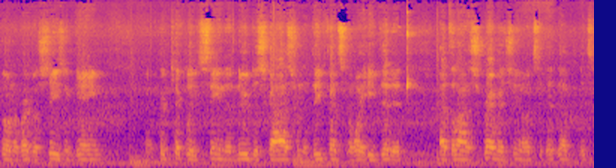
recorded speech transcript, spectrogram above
during a regular season game and particularly seeing the new disguise from the defense and the way he did it at the line of scrimmage. You know, it's, it, it's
